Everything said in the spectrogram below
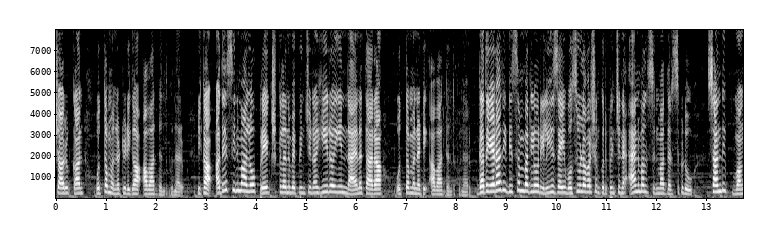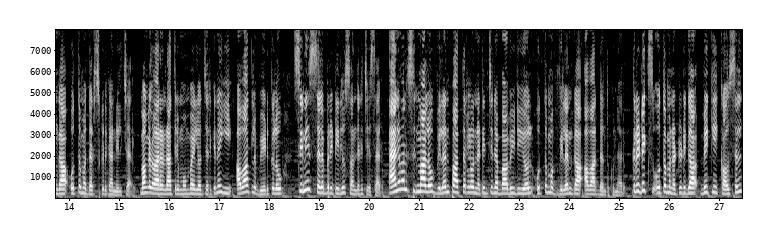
షారుఖ్ ఖాన్ ఉత్తమ నటుడిగా అవార్డు అందుకున్నారు. ఇక అదే సినిమాలో ప్రేక్షకులను మెప్పించిన హీరోయిన్ నయనతార ఉత్తమ నటి అవార్డు అందుకున్నారు. గత ఏడాది డిసెంబర్లో రిలీజ్ అయి వసూళ్ళ వర్షం కురిపించిన యానిమల్ సినిమా దర్శకుడు సందీప్ వంగ ఉత్తమ దర్శకుడిగా నిలిచారు. మంగళవారం రాత్రి ముంబైలో జరిగిన ఈ అవార్డుల వేడుకలో సినీ సెలబ్రిటీలు సందడి చేశారు. యానిమల్ సినిమాలో విలన్ పాత్రలో నటించిన బాబీ డియోల్ ఉత్తమ విలన్గా అవార్డు అందుకున్నారు. క్రిటిక్స్ ఉత్తమ నటుడిగా వికీ కౌశల్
